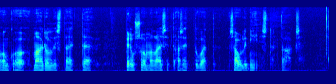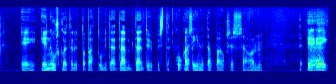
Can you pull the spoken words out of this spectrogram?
onko mahdollista, että perussuomalaiset asettuvat Sauli Niinistön taakse? Ei, en usko, että nyt tapahtuu mitään tämän, tämän tyyppistä. Kuka siinä tapauksessa on Ei,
